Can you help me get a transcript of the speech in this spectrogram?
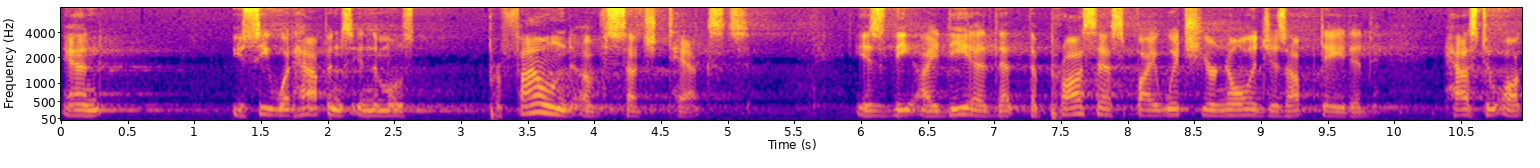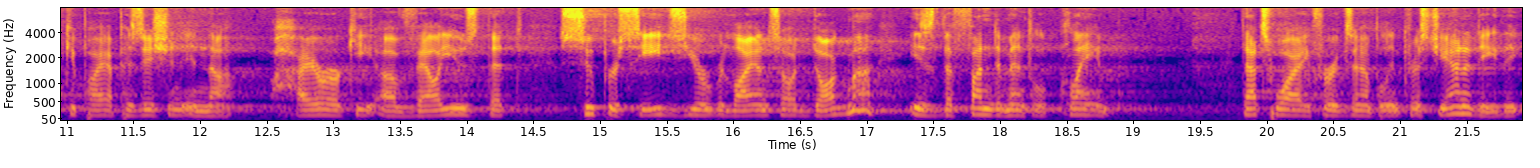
And you see, what happens in the most profound of such texts is the idea that the process by which your knowledge is updated has to occupy a position in the hierarchy of values that supersedes your reliance on dogma is the fundamental claim. That's why, for example, in Christianity, the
